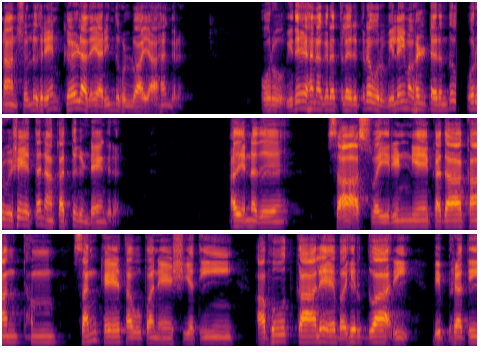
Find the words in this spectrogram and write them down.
நான் சொல்லுகிறேன் கேள் அதை அறிந்து கொள்வாயாகங்கிற ஒரு விதேக நகரத்தில் இருக்கிற ஒரு விலைமகள்கிட்ட இருந்து ஒரு விஷயத்தை நான் கற்றுக்கின்றேங்கிறார் அது என்னது? சாஸ்வைரிண்யே கதா காந்தம் சங்கேத உபநேஷ்யதி அபூத்காலே பகிர்வாரி பிப்ரதி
